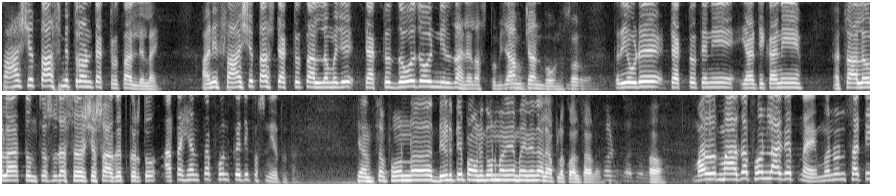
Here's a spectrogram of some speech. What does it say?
सहाशे तास मित्रांनो ट्रॅक्टर चाललेला आहे. आणि सहाशे तास ट्रॅक्टर चाललं म्हणजे ट्रॅक्टर जवळजवळ नील झालेला असतो म्हणजे. आमच्या अनुभवानुसार. तर एवढे ट्रॅक्टर त्यांनी या ठिकाणी चालवला. तुमचं सुद्धा सहर्ष स्वागत करतो. आता ह्यांचा फोन कधीपासून येत होता? यांचा फोन अं, दीड ते पावणे दोन महिने महिने झाले आपला कॉल चालू आहे. हो. मला माझा फोन लागत नाही. म्हणून साठी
